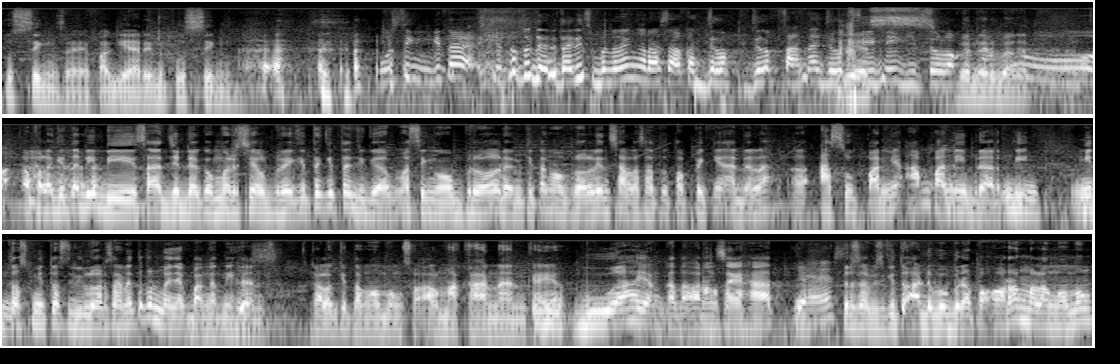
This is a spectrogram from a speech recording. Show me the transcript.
Pusing saya, pagi hari ini pusing. Pusing kita kita tuh dari tadi sebenarnya ngerasa kejelep-jelep sana, jelep Yes, sini gitu loh. bener banget. mulu. Apalagi tadi di saat jeda commercial break itu kita juga masih ngobrol dan kita ngobrolin salah satu topiknya adalah eh, asupannya apa nih berarti. Mitos-mitos di luar sana itu kan banyak banget nih Hans. Kalau kita ngomong soal makanan kayak buah yang kata orang sehat, Yes. terus habis gitu ada beberapa orang malah ngomong,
